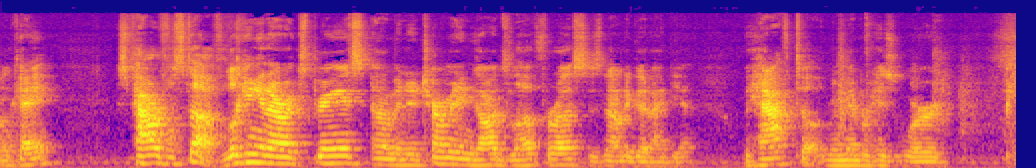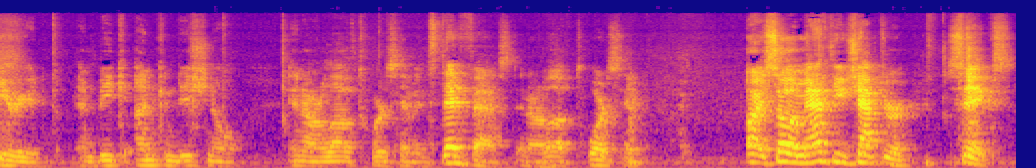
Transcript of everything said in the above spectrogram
Okay? It's powerful stuff. Looking at our experience um, and determining God's love for us is not a good idea. We have to remember His word, period, and be unconditional in our love towards Him and steadfast in our love towards Him. All right, so in Matthew chapter 6,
